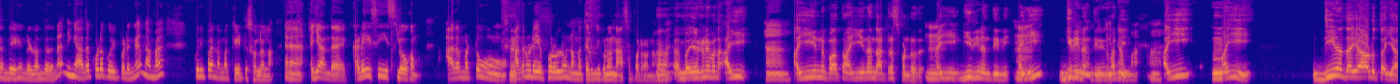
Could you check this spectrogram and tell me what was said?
சந்தேகங்கள் வந்ததுன்னா நீங்க அதை கூட குறிப்பிடுங்க. நம்ம குறிப்பா நம்ம கேட்டு சொல்லலாம். ஐயா அந்த கடைசி ஸ்லோகம் அதை மட்டும் அதனுடைய பொருளும் நம்ம தெரிஞ்சுக்கணும்னு ஆசைப்படுறோம் நம்ம. ஏற்கனவே ஐ ஐன்னு பார்த்தோம். ஐன்னா அந்த அட்ரஸ் பண்றது. ஐ கிரி நந்தினி ஐ கிரி நந்தினி மாதிரி. ஐ மயி தீனதயாளு தயா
